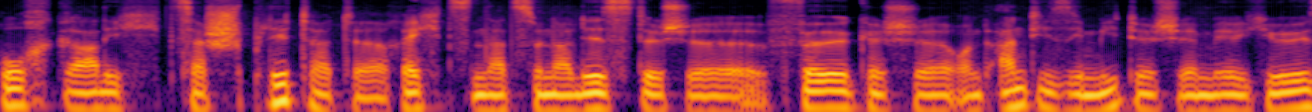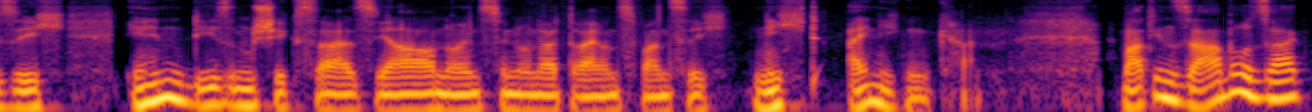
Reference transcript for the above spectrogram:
hochgradig zersplitterte rechtsnationalistische, völkische und antisemitische Milieu sich in diesem Schicksalsjahr 1923 nicht einigen kann. Martin Sabo sagt,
